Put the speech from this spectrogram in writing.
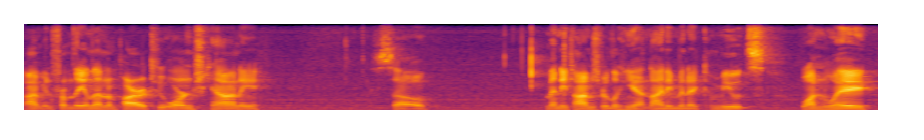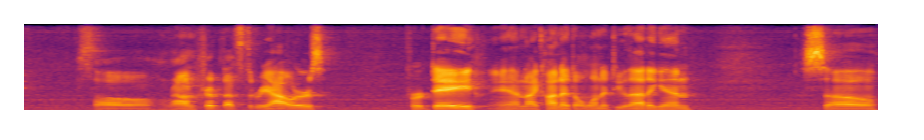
I mean, from the Inland Empire to Orange County. So many times we're looking at 90 minute commutes one way. So round trip, that's three hours per day, and I kind of don't want to do that again. So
